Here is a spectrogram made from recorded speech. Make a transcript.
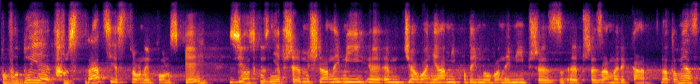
powoduje frustrację strony polskiej w związku z nieprzemyślanymi działaniami podejmowanymi przez, e, przez Amerykanów. Natomiast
